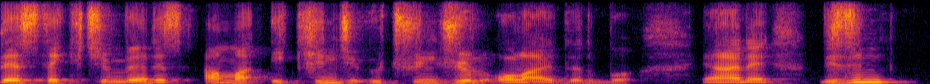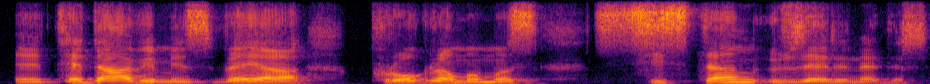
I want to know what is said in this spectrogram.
destek için veririz ama ikinci, üçüncül olaydır bu. Yani bizim e, tedavimiz veya programımız sistem üzerinedir.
